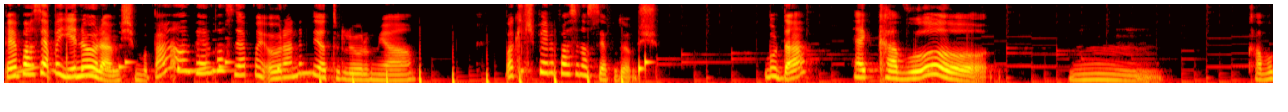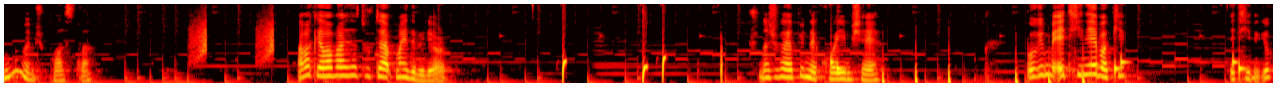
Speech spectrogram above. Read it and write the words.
pembe pasta yapmayı yeni öğrenmişim bu. Ben ama pembe pasta yapmayı öğrendim diye hatırlıyorum ya. Bakayım şu pembe pasta nasıl yapılıyormuş. Burada he kavun. Hmm. Kavunlu muymuş pasta? Ama bak yavaş turta yapmayı da biliyorum. Şunu da şöyle yapayım da koyayım şeye. Bugün bir etkinliğe bakayım. Etkinlik yok.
